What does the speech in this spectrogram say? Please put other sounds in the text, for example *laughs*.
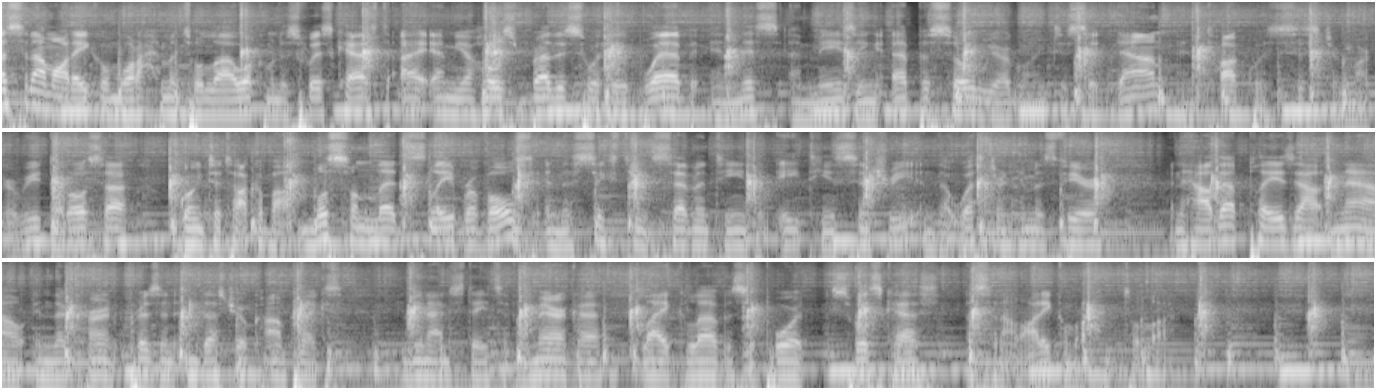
Assalamu alaikum wa rahmatullah. Welcome to Swisscast. I am your host, Brother Suhaib Webb. In this amazing episode, we are going to sit down and talk with Sister Margarita Rosa. We're going to talk about Muslim led slave revolts in the 16th, 17th, and 18th century in the Western Hemisphere and how that plays out now in the current prison industrial complex in the United States of America. Like, love, and support Swisscast. Assalamu alaikum wa rahmatullah.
